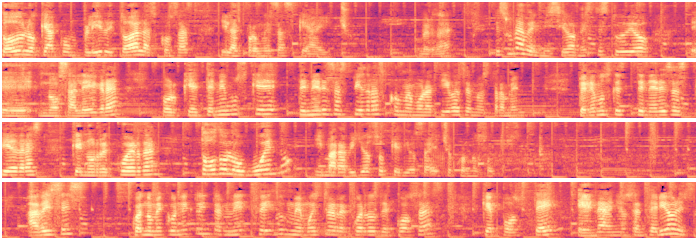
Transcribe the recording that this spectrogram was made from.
todo lo que ha cumplido y todas las cosas y las promesas que ha hecho. ¿Verdad? Es una bendición. Este estudio eh, nos alegra porque tenemos que tener esas piedras conmemorativas en nuestra mente. Tenemos que tener esas piedras que nos recuerdan todo lo bueno y maravilloso que Dios ha hecho con nosotros. A veces, cuando me conecto a internet, Facebook me muestra recuerdos de cosas que posté en años anteriores.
